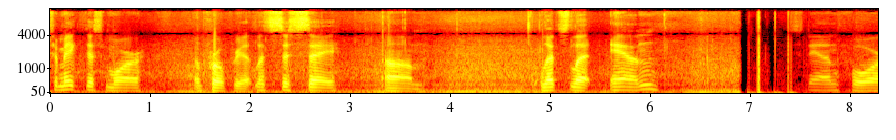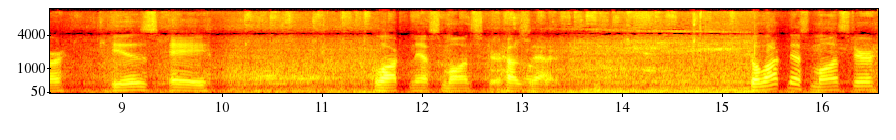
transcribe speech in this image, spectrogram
to make this more appropriate, let's just say um, let's let N stand for is a Loch Ness Monster. How's okay. that? The Loch Ness Monster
